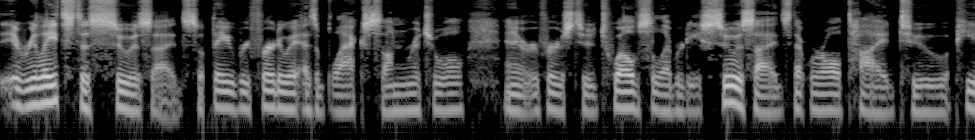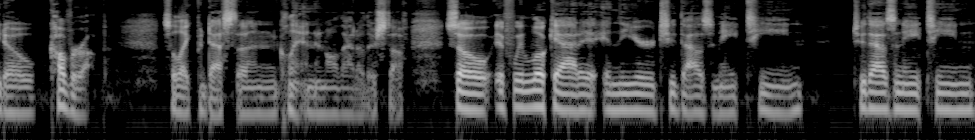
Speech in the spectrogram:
It relates to suicide. So, they refer to it as a black sun ritual, and it refers to 12 celebrity suicides that were all tied to a pedo cover up. So, like Podesta and Clinton and all that other stuff. So, if we look at it in the year 2018, 2018,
